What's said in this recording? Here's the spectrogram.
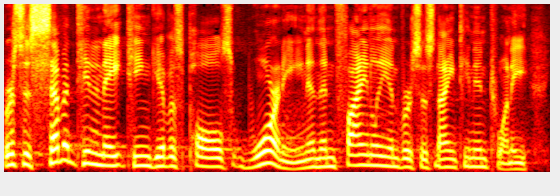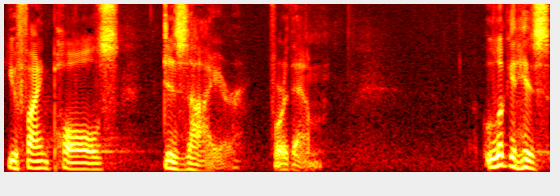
Verses 17 and 18 give us Paul's warning, and then finally in verses 19 and 20, you find Paul's desire for them. Look at his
